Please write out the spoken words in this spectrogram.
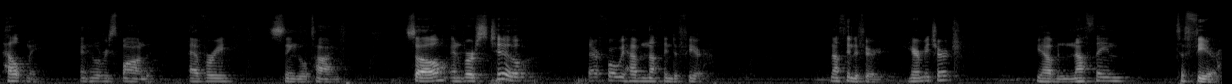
Help me. And He'll respond every single time. So in verse 2, therefore we have nothing to fear. Nothing to fear. You hear me, church? You have nothing to fear.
